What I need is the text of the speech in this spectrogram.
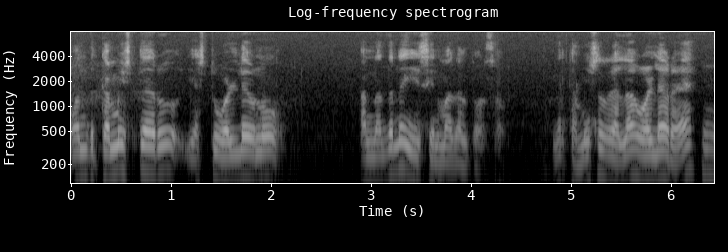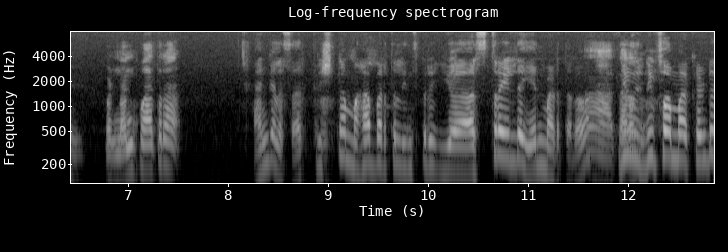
ಒಂದು ಕಮಿಷನರು ಎಷ್ಟು ಒಳ್ಳೆಯವನು ಅನ್ನೋದನ್ನೇ ಈ ಸಿನಿಮಾದಲ್ಲಿ ತೋರಿಸೋರು. ಅಂದ್ರೆ ಕಮಿಷನರ್ ಎಲ್ಲ ಒಳ್ಳೆಯವ್ರೆ ಬಟ್ ನನ್ನ ಪಾತ್ರ ಹಂಗಲ್ಲ ಸರ್. ಕೃಷ್ಣ ಮಹಾಭಾರತದಲ್ಲಿ ಇನ್ಸ್ಪಿರ ಅಸ್ತ್ರ ಇಲ್ಲದೆ ಏನ್ ಮಾಡ್ತಾರೋ ಆ ಥರ ನೀವು ಯೂನಿಫಾರ್ಮ್ ಹಾಕೊಂಡು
